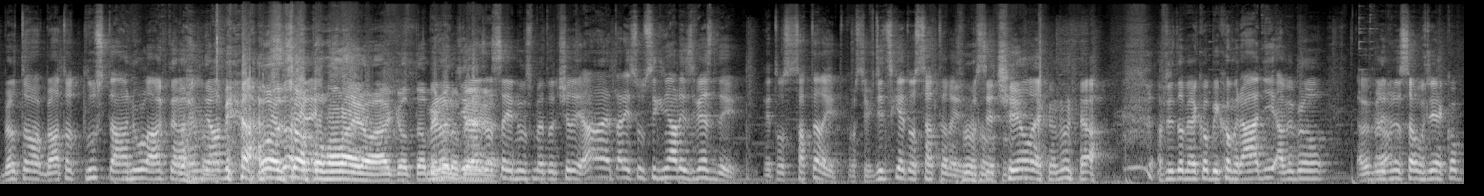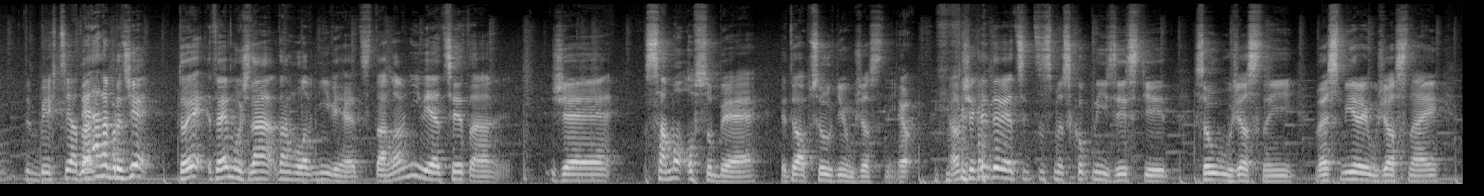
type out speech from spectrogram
Byl to, byla to tlustá nula, která neměla běhat. No, co pomalej, no, jako to bych Minulý díle zase jednou jsme točili, ale tady jsou signály z hvězdy. Je to satelit, prostě vždycky je to satelit, prostě chill, jako nuda. A přitom jako bychom rádi, aby byl, aby byli dinosauři jako běžci a Ne, tak. ale protože to je, to je možná ta hlavní věc. Ta hlavní věc je ta, že samo o sobě je to absolutně úžasný. Jo. No, všechny ty věci, co jsme schopní zjistit, jsou úžasný, vesmír je úžasný a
